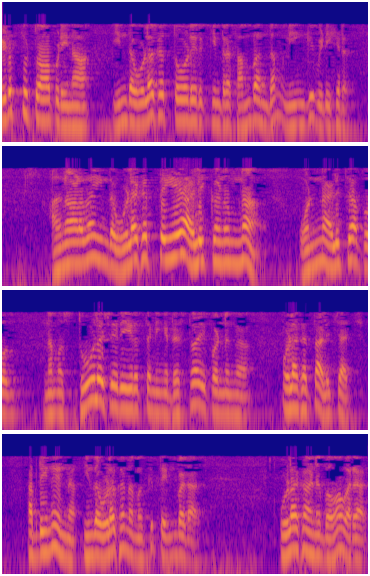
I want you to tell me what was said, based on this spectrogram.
எடுத்துட்டோம் அப்படின்னா இந்த உலகத்தோடு இருக்கின்ற சம்பந்தம் நீங்கி விடுகிறது. அதனாலதான் இந்த உலகத்தையே அழிக்கணும்னா ஒன்னு அழிச்சா போதும். நம்ம ஸ்தூல சரீரத்தை நீங்க டெஸ்ட்ராய் பண்ணுங்க உலகத்தை அழிச்சாச்சு. அப்படின்னு என்ன? இந்த உலகம் நமக்கு தென்படாது. உலக அனுபவம் வராது.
